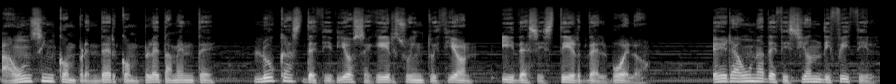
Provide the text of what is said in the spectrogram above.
Aún sin comprender completamente, Lucas decidió seguir su intuición y desistir del vuelo. Era una decisión difícil,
